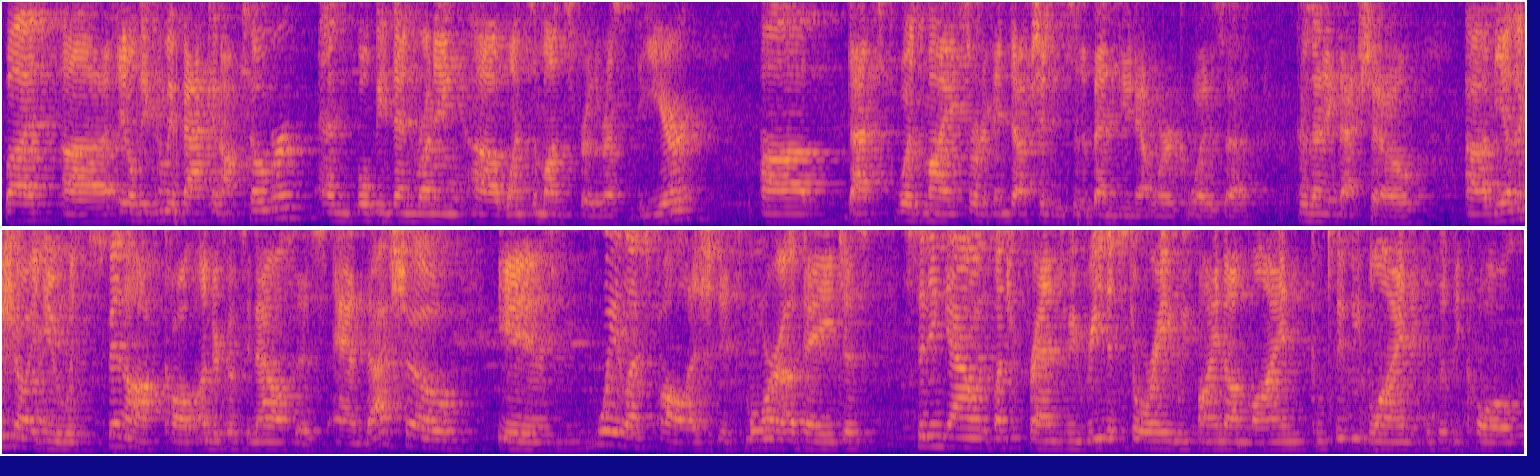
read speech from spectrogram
But it'll be coming back in October, and we'll be then running once a month for the rest of the year. Uh, that was my sort of induction into the Benview Network was uh, presenting that show. Uh, the other show I do was a spin-off called Undercooked Analysis, and that show is way less polished. It's more of a just sitting down with a bunch of friends. We read a story we find online, completely blind and completely cold.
